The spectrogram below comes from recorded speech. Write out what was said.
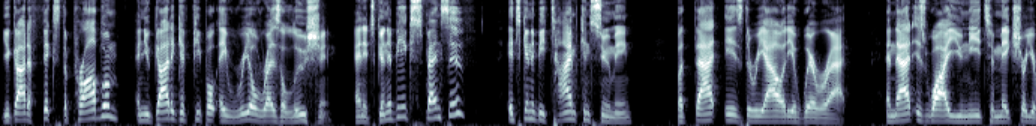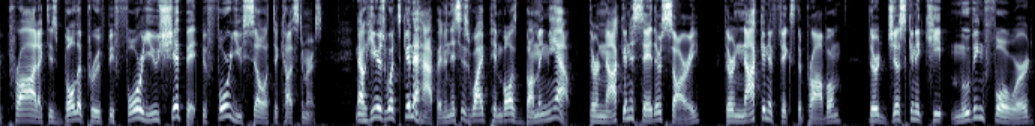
you got to fix the problem, and you got to give people a real resolution. And it's going to be expensive, it's going to be time consuming, but that is the reality of where we're at. And that is why you need to make sure your product is bulletproof before you ship it, before you sell it to customers. Now, here's what's going to happen, and this is why pinball is bumming me out. They're not going to say they're sorry. They're not going to fix the problem. They're just going to keep moving forward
